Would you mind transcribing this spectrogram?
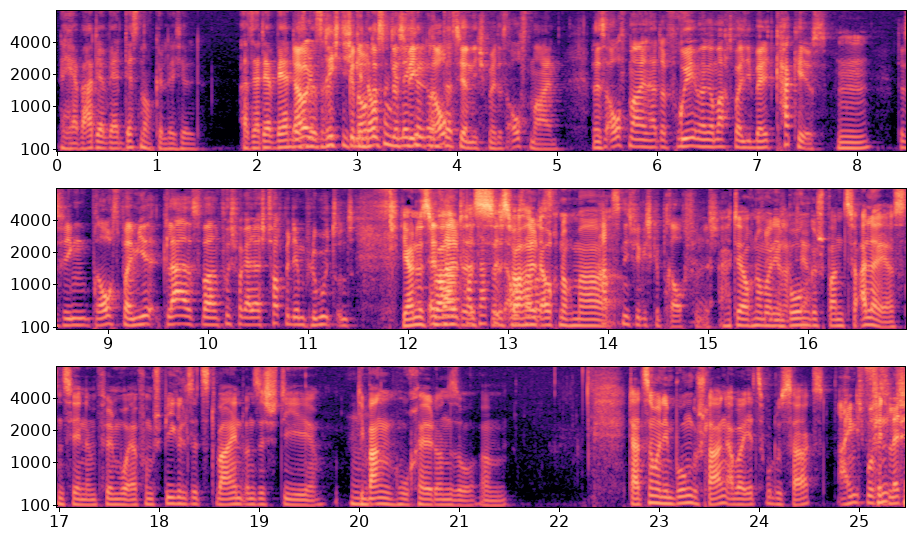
Naja, aber hat er währenddessen noch gelächelt. Also hat er währenddessen das richtig genau genossen das, deswegen braucht es ja nicht mehr das Aufmalen. Weil das Aufmalen hat er früher immer gemacht, weil die Welt kacke ist. Mhm. Deswegen braucht es bei mir, klar, es war ein furchtbar geiler Shot mit dem Blut und Ja, und es Es war halt, es, es aus, war halt auch nochmal. hat es nicht wirklich gebraucht, finde ich. Hat ja auch nochmal den Bogen Charakter. gespannt zur allerersten Szene im Film, wo er vom Spiegel sitzt, weint und sich die, Hm. die Wangen hochhält und so. Ähm, da hat es nochmal den Bogen geschlagen, aber jetzt, wo du sagst, Eigentlich muss find da ich,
